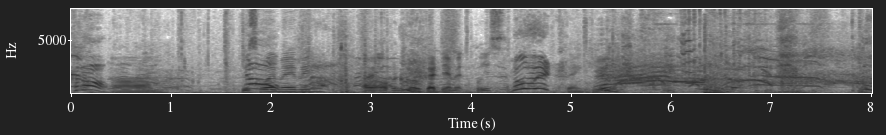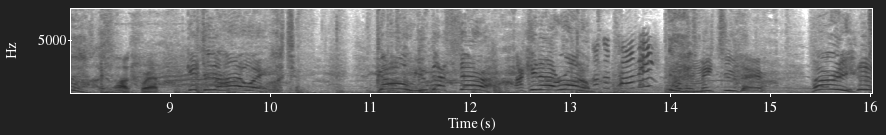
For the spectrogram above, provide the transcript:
Come on. Um, this way maybe? Alright, open door, God damn it, please. Move it. Thank you. Oh crap. Get to the highway. Go. You got Sarah. I cannot run them. Uncle Tommy? I will meet you there. Hurry. Daddy,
